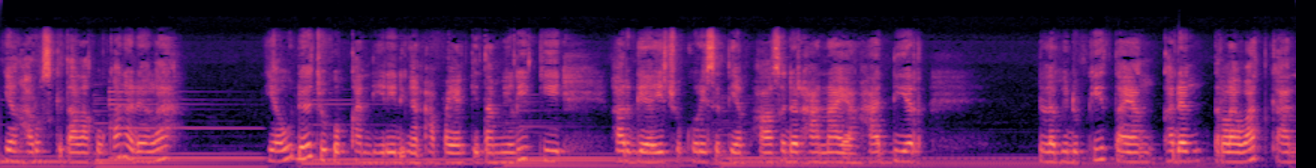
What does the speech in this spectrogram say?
yang harus kita lakukan adalah ya udah cukupkan diri dengan apa yang kita miliki, hargai syukuri setiap hal sederhana yang hadir dalam hidup kita yang kadang terlewatkan.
